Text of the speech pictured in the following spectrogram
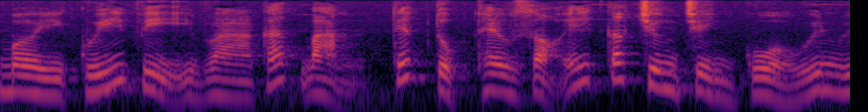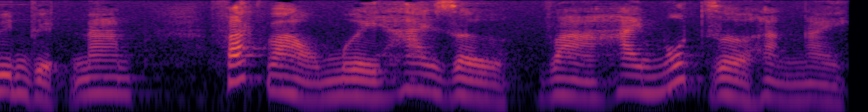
Mời quý vị và các bạn tiếp tục theo dõi các chương trình của Win Win Việt Nam phát vào 12 giờ và 21 giờ hàng ngày.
